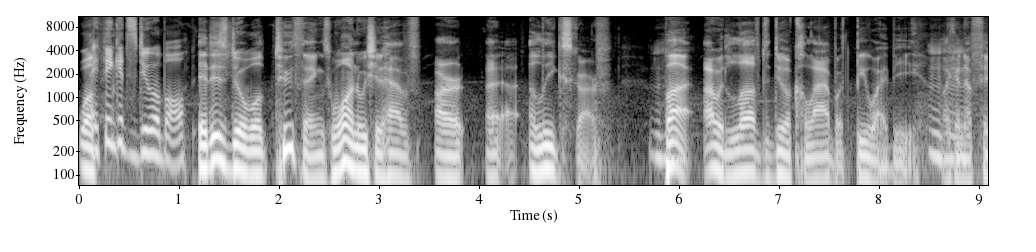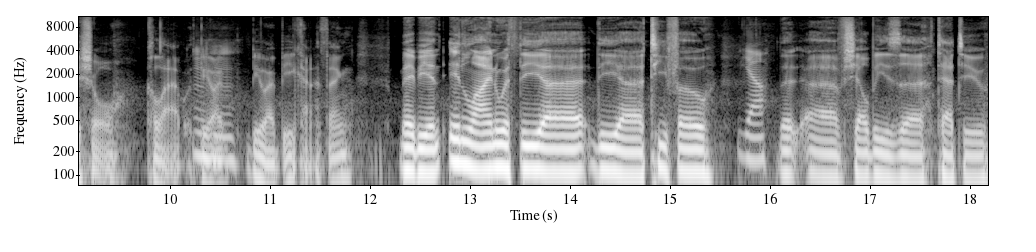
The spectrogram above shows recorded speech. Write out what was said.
Well, I think it's doable. It is doable. Two things. One, we should have our uh, a league scarf. Mhm. But I would love to do a collab with BYB, like an Mhm. official collab with Mhm. BY, BYB kind of thing. Maybe in, in line with the uh, the uh, tifo, Yeah. that uh, of Shelby's uh, tattoo,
